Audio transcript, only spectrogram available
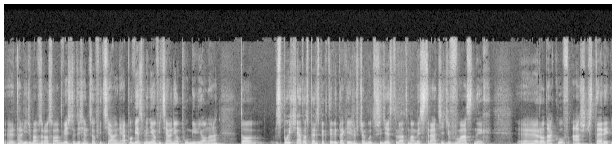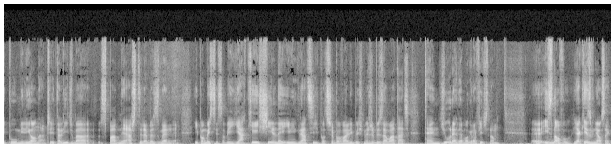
e, ta liczba wzrosła o 200 tysięcy oficjalnie, a powiedzmy nieoficjalnie o pół miliona, to spójrzcie na to z perspektywy takiej, że w ciągu 30 lat mamy stracić własnych rodaków aż 4,5 miliona, czyli ta liczba spadnie aż tyle bezwzględnie. I pomyślcie sobie, jakiej silnej imigracji potrzebowalibyśmy, żeby załatać tę dziurę demograficzną. E, I znowu, jaki jest wniosek?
